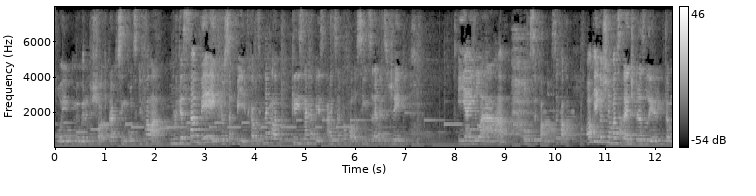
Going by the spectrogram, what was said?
foi o meu grande choque pra assim, conseguir falar. Porque saber, eu sabia, ficava sempre naquela crise na cabeça. Ai, será que eu falo assim? Será que é desse jeito? E aí lá, ou você fala, ou você fala. Ok, que eu tinha bastante brasileiro, então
